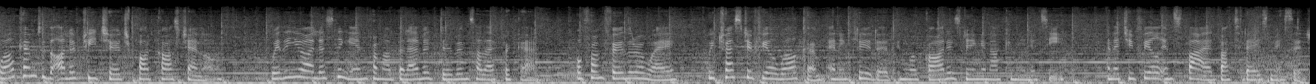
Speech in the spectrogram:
Welcome to the Olive Tree Church podcast channel. Whether you are listening in from our beloved Durban, South Africa, or from further away, we trust you feel welcome and included in what God is doing in our community and that you feel inspired by today's message.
